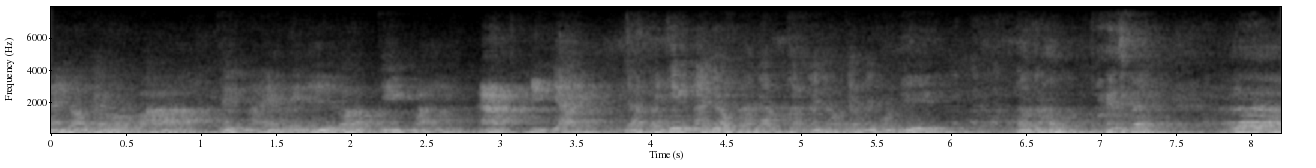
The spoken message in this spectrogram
นายกแกบอกว่าสิ่งไหนไม่ดีก็ทิ้งไปอะอีกอย่าย่งอย่าไปทิ้งนายกนะครับท่านนายกแกเป็นคนดีนะครับไม่ใช่เออ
